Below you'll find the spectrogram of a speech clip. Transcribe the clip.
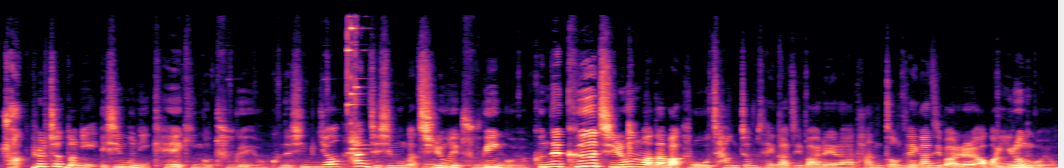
쫙 펼쳤더니 제시문이 개 긴 거 두 개예요. 근데 심지어 한 제시문과 질문이 두 개인 거예요. 근데 그 질문마다 막 뭐 장점 세 가지 말해라, 단점 세 가지 말해라 막 이러는 거예요.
